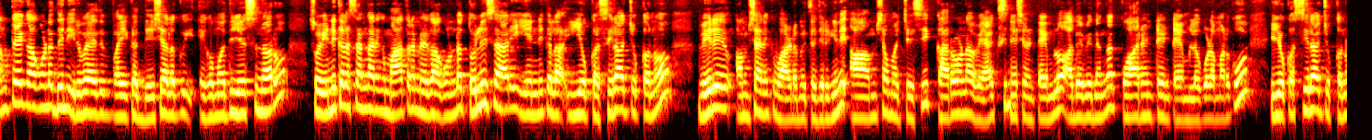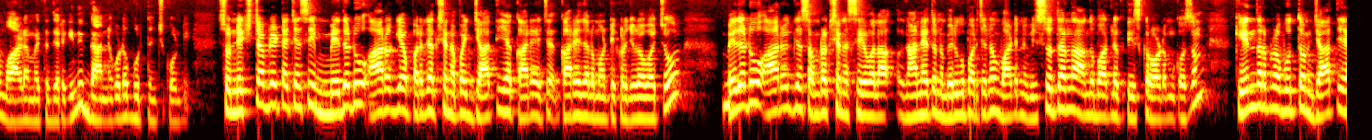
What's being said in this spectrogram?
అంతేకాకుండా దీన్ని ఇరవై ఐదు పైగా దేశాలకు ఎగుమతి చేస్తున్నారు. సో ఎన్నికల సంఘానికి మాత్రమే కాకుండా తొలిసారి ఈ ఎన్నికల ఈ యొక్క సిరా చుక్కను వేరే అంశానికి వాడడం అయితే జరిగింది. ఆ అంశం వచ్చేసి కరోనా వ్యాక్సినేషన్ టైంలో అదేవిధంగా క్వారంటైన్ టైంలో కూడా మనకు ఈ యొక్క సిరా చుక్కను వాడడం అయితే జరిగింది. దాన్ని కూడా గుర్తుంచుకోండి. సో నెక్స్ట్ అప్డేట్ వచ్చేసి మెదడు ఆరోగ్య పరిరక్షణపై జాతీయ కార్య కార్యదళం అంటే ఇక్కడ చూడవచ్చు. మెదడు ఆరోగ్య సంరక్షణ సేవల నాణ్యతను మెరుగుపరచడం వాటిని విస్తృతంగా అందుబాటులోకి తీసుకురావడం కోసం కేంద్ర ప్రభుత్వం జాతీయ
